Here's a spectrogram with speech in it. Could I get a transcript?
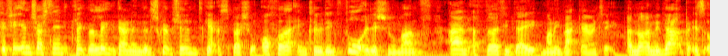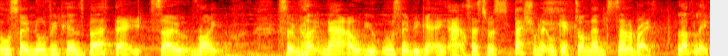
if you're interested, click the link down in the description to get a special offer, including four additional months and a 30-day money-back guarantee. And not only that, but it's also NordVPN's birthday. So right, so right now you'll also be getting access to a special little gift on them to celebrate. Lovely.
